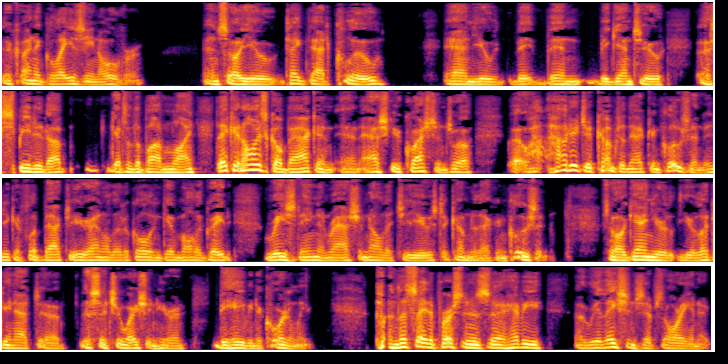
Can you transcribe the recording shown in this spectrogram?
they're kind of glazing over. And so you take that clue and you be, then begin to uh, speed it up, get to the bottom line. They can always go back and, and ask you questions. Well, how did you come to that conclusion? And you can flip back to your analytical and give them all the great reasoning and rationale that you use to come to that conclusion. So again, you're, you're looking at uh, the situation here and behaving accordingly. Let's say the person is uh, heavy uh, relationships oriented.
